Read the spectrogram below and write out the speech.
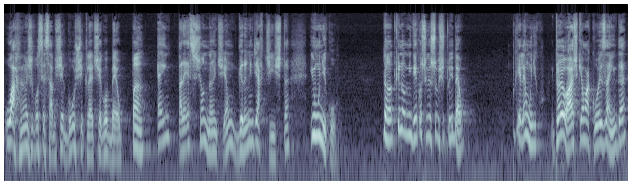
O arranjo, você sabe, chegou o chiclete, chegou Bel, pan, é impressionante, é um grande artista e único. Tanto que não- ninguém conseguiu substituir Bel. porque ele é único. Então eu acho que é uma coisa ainda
